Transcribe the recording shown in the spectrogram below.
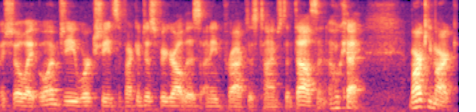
Michelle White, OMG worksheets. If I can just figure out this, I need practice times ten thousand. Okay, Marky Mark.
